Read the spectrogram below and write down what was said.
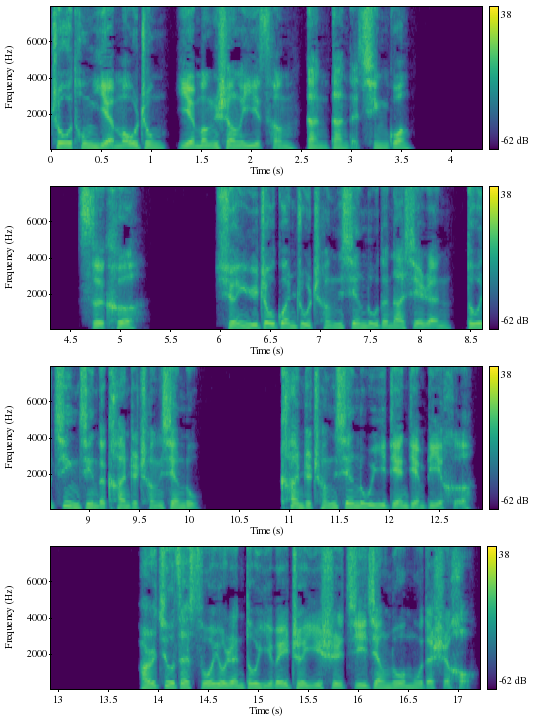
周通眼眸中也蒙上了一层淡淡的青光。此刻，全宇宙关注成仙路的那些人都静静的看着成仙路，看着成仙路一点点闭合。而就在所有人都以为这一世即将落幕的时候，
